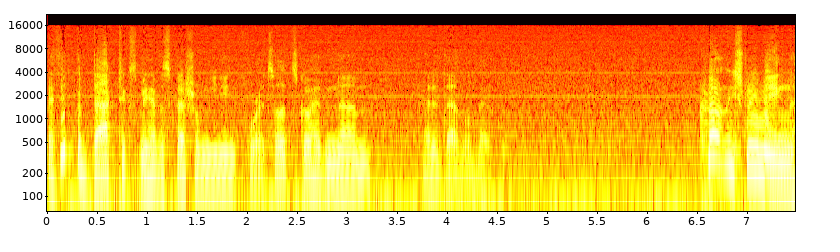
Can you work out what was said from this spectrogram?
I think the backticks may have a special meaning for it, so let's go ahead and um, edit that a little bit. Currently streaming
